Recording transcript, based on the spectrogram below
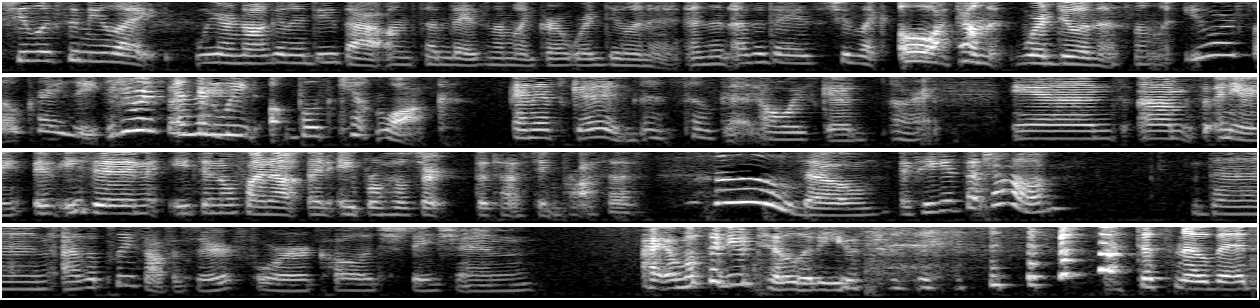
She looks at me like, we are not going to do that on some days. And I'm like, girl, we're doing it. And then other days, she's like, oh, I found that we're doing this. And I'm like, you are so crazy. you were so And then we both can't walk. and it's good. It's so good. Always good. All right. And um, so anyway, if Ethan Ethan will find out in April, he'll start the testing process. Woohoo. So if he gets that job, then as a police officer for College Station, I almost said utilities. To Snowvid.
